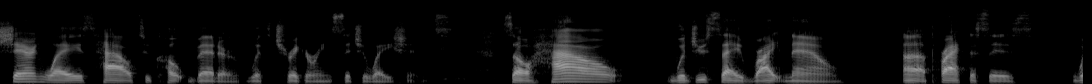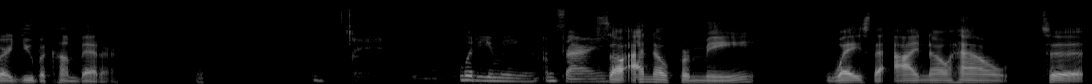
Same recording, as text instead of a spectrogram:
sharing ways how to cope better with triggering situations. So, how would you say right now uh, practices where you become better? What do you mean? I'm sorry. So I know for me, ways that I know how to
